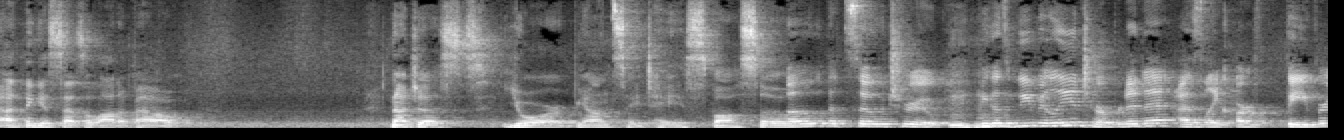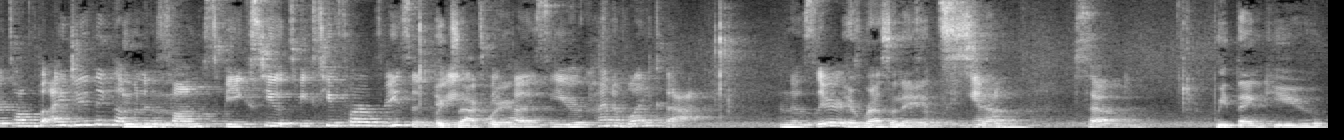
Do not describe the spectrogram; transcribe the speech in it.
I think it says a lot about not just your Beyonce taste, but also Oh, that's so true. Mm-hmm. Because we really interpreted it as like our favorite song. But I do think that when a song speaks to you, it speaks to you for a reason, right? Mm-hmm. Exactly. It's because you're kind of like that. And those lyrics it resonates. something, Yeah. So We thank you,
